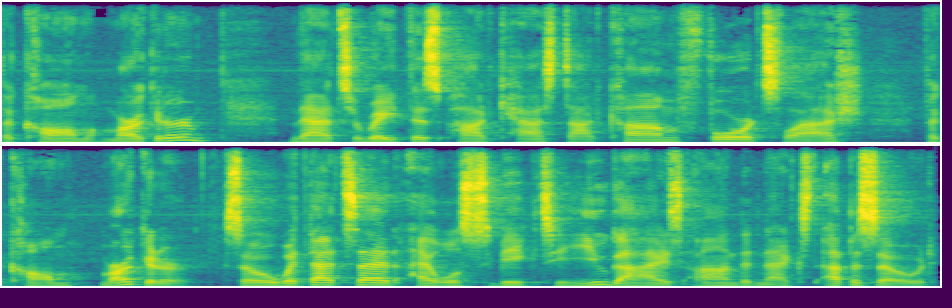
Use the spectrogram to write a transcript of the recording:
the calm marketer. That's ratethispodcast.com forward slash the calm marketer. So, with that said, I will speak to you guys on the next episode.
